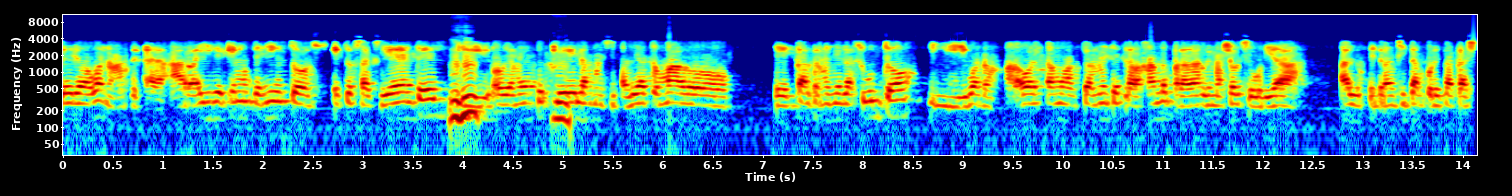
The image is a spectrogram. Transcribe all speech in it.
pero bueno, a, raíz de que hemos tenido estos estos accidentes y obviamente que la municipalidad ha tomado eh, cartas en el asunto y bueno, ahora estamos actualmente trabajando para darle mayor seguridad a los que transitan por esta calle.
